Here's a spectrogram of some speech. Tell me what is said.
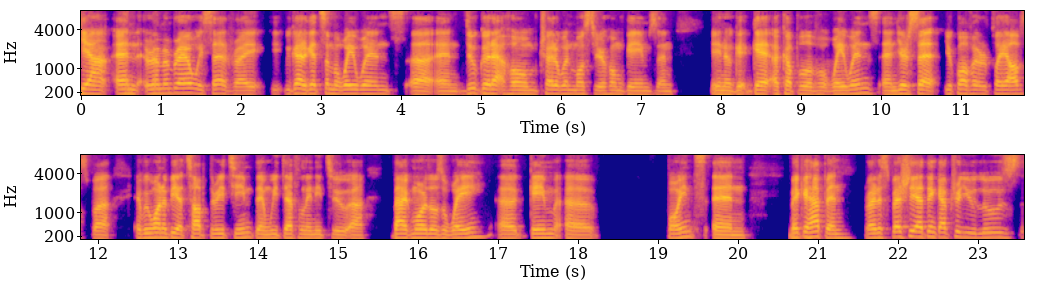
Yeah, and remember I always said, right? We got to get some away wins uh, and do good at home. Try to win most of your home games, and you know get get a couple of away wins, and you're set. You're qualified for playoffs. But if we want to be a top three team, then we definitely need to uh, bag more of those away uh, game uh, points and make it happen, right? Especially, I think after you lose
